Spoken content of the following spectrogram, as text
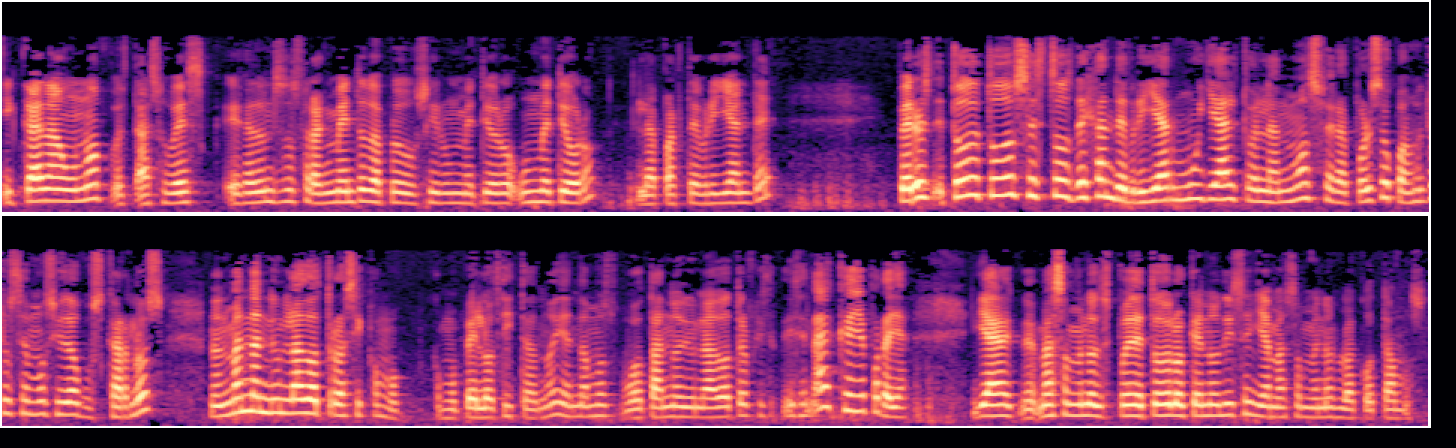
Y cada uno, pues, a su vez, cada uno de esos fragmentos va a producir un meteoro, un meteoro, la parte brillante. Pero todo, todos estos dejan de brillar muy alto en la atmósfera. Por eso cuando nosotros hemos ido a buscarlos, nos mandan de un lado a otro así como, como pelotitas, ¿no? Y andamos botando de un lado a otro. Y dicen, ah, que hay por allá. Ya más o menos después de todo lo que nos dicen, ya más o menos lo acotamos.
